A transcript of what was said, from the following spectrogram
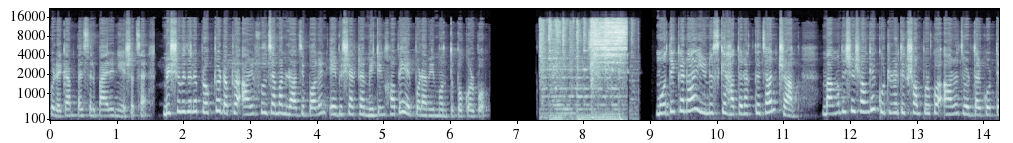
করে ক্যাম্পাসের বাইরে নিয়ে এসেছে। বিশ্ববিদ্যালয়ের প্রক্টর ডক্টর আরিফুল জামান রাজীব বলেন, এ বিষয়ে একটা মিটিং হবে, এরপর আমি মন্তব্য করব। মোদীকে নয়, ইউনুসকে হাতে রাখতে চান ট্রাম্প। বাংলাদেশের সঙ্গে কূটনৈতিক সম্পর্ক আরও জোরদার করতে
